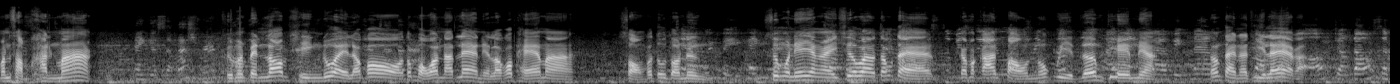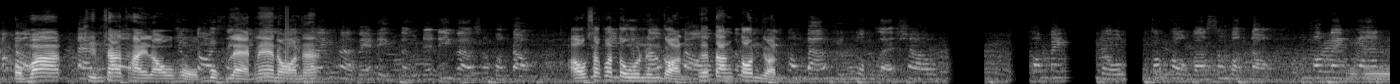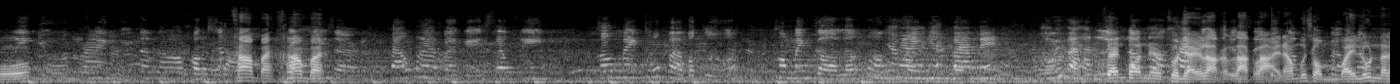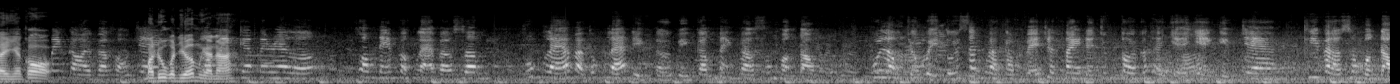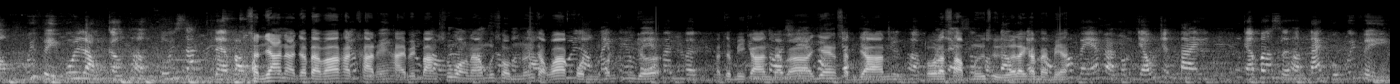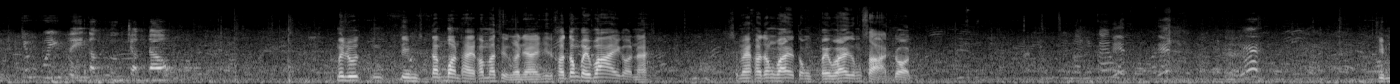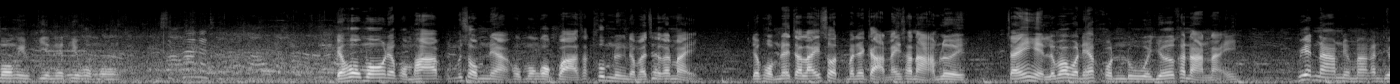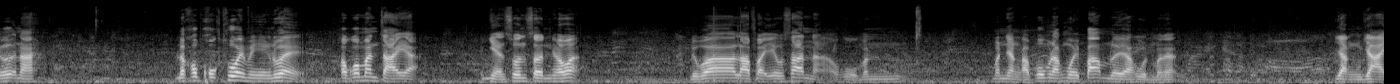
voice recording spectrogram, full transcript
มันสำคัญมาก คือมันเป็นรอบชิงด้วย แล้วก็ต้องบอกว่านัดแรกเนี่ยเราก็แพ้มา 2 ประตูต่อหนึ่งซึ่งวันนี้ยังไงเชื่อว่าตั้งแต่กรรมการเป่านกหวีดเริ่มเกมเนี่ยตั้งแต่นาทีแรกอะผมว่าทีมชาติไทยเราโหบุกแหลกแน่นอนนะเอาสักประตูหนึ่งก่อนเพื่อตั้งต้นก่อน ข้ามไปข้ามไป không laser, pháo hoa và gậy selfie không mang thuốc và bật lửa không mang cờ lớn hơn 2 x 3 mét túi và hành lý แฟนบอลเนี่ย lớn hơn ส่วนใหญ่ 2 หลาก mét หลากหลายนะคุณผู้ชมวัยรุ่นอะไรเงี้ยก็ không mang còi và khẩu trang มาดูกันเยอะเหมือนกันนะ không mang camera lớn không ném vật lạ vào sân thuốc lá và thuốc lá điện tử bị cấm mang vào sân vận động vui lòng chuẩn bị túi sách và cầm vé trên tay để chúng tôi có thể dễ dàng kiểm tra Khi vào sân vận động quý vị vui lòng cẩn thận túi sách để vào สัญญาณอาจจะแบบว่าขาดขาดหายหายๆเป็นบางช่วงนะคุณผู้ชมเนื่องจากว่าคนค่อนข้างเยอะ อาจจะมีการแบบว่าแย่งสัญญาณโทรศัพท์มือถืออะไรกันแบบเนี้ย có vé và con dấu trên tay cảm ơn sự hợp tác của quý vị chúc quý vị tận hưởng trận đấu ไม่รู้ทีมนักบอลไทยเขามาถึงกันยังไงเขาต้องไปไหว้ก่อนนะ ใช่ไหมเขาต้องไหว้ตรงไปไหว้ตรงศาลก่อน กี่โมงอีกกี่นาทีหกโมงสิบห้านาทีเดี๋ยวหกโมงเดี๋ยวผมพาคุณผู้ชมเนี่ยหกโมงกว่าๆสักทุ่มหนึ่งเดี๋ยวมาเจอกันใหม่ เดี๋ยวผมเนี่ยจะไลฟ์สดบรรยากาศในสนามเลย จะให้เห็นเลยว่าวันนี้คนดูเยอะขนาดไหน เวียดนามเนี่ยมากันเยอะนะ แล้วเขาพกถ้วยมาเองด้วย เขาก็มั่นใจอะ่ะเหงียนซวนเซินเขาอะหรือว่าลาฟาเอลสั้นอะโอ้โหมันมันอย่างกับพวกนักมวยปั้มเลยอะหุ่นมันอะ อย่างใหญ่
